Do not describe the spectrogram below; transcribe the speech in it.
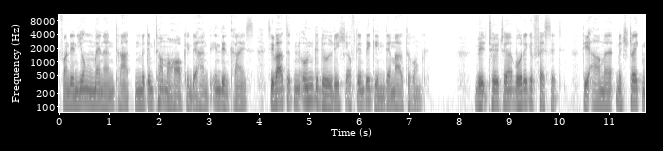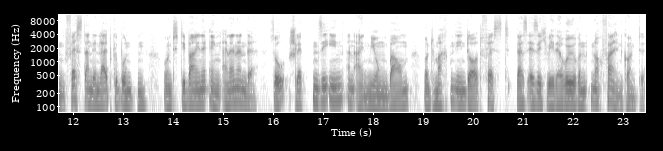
von den jungen Männern traten mit dem Tomahawk in der Hand in den Kreis, sie warteten ungeduldig auf den Beginn der Marterung. Wildtöter wurde gefesselt, die Arme mit Stricken fest an den Leib gebunden und die Beine eng aneinander, so schleppten sie ihn an einen jungen Baum und machten ihn dort fest, dass er sich weder rühren noch fallen konnte.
